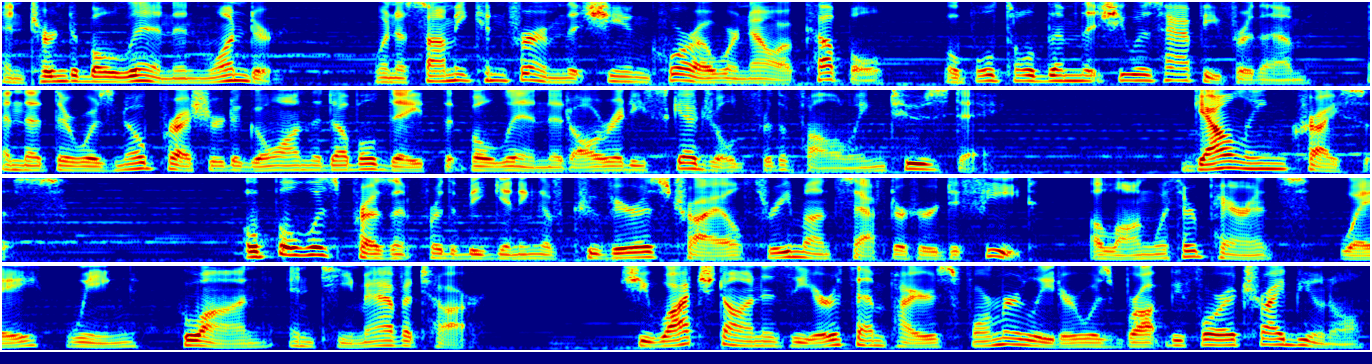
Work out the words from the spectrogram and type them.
and turned to Bolin in wonder. When Asami confirmed that she and Korra were now a couple, Opal told them that she was happy for them and that there was no pressure to go on the double date that Bolin had already scheduled for the following Tuesday. Gaoling Crisis Opal was present for the beginning of Kuvira's trial three months after her defeat, along with her parents, Wei, Wing, Huan, and Team Avatar. She watched on as the Earth Empire's former leader was brought before a tribunal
